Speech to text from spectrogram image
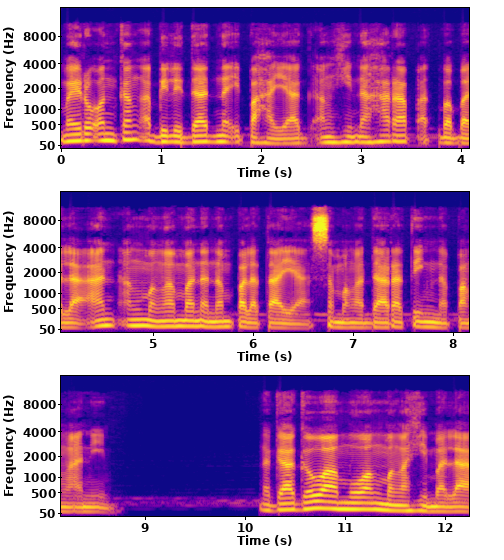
Mayroon kang abilidad na ipahayag ang hinaharap at babalaan ang mga mananampalataya sa mga darating na panganib. Nagagawa mo ang mga himala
